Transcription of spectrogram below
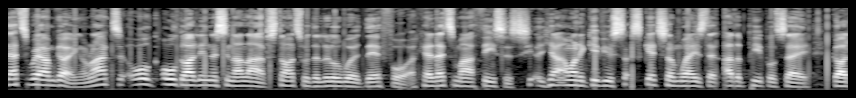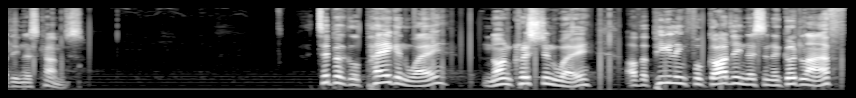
that's where I'm going, all right? All, all godliness in our lives starts with a little word, therefore. Okay, that's my thesis. Here I want to give you, sketch some ways that other people say godliness comes. Typical pagan way, non Christian way of appealing for godliness in a good life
